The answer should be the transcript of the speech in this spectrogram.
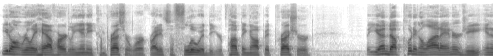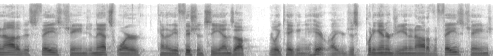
you don't really have hardly any compressor work, right? It's a fluid that you're pumping up at pressure. But you end up putting a lot of energy in and out of this phase change, and that's where kind of the efficiency ends up really taking a hit, right? You're just putting energy in and out of a phase change,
